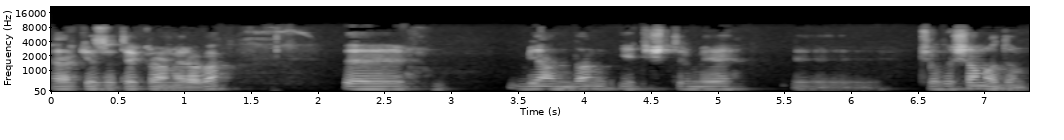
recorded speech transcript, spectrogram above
Herkese tekrar merhaba. Ee, bir yandan yetiştirmeye e, çalışamadım,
